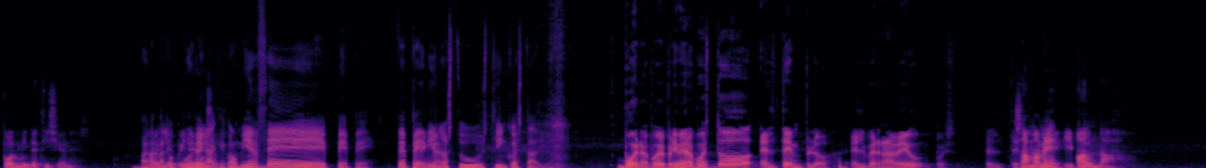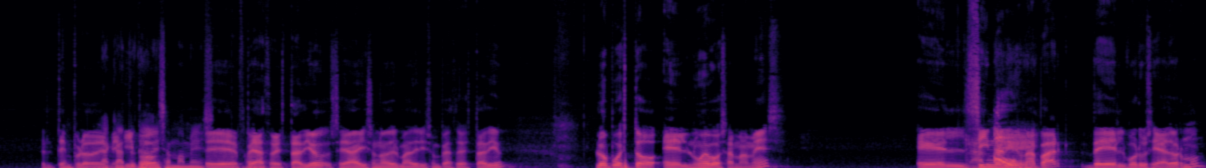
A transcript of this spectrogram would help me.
por mis decisiones. Vale, vale. Pues venga, que comience Pepe. Pepe, Venga. dinos tus cinco estadios. Bueno, por el primero puesto, el Templo, el Bernabéu, pues el templo San de mi Mamés, equipo. anda. El templo de La mi Catedral equipo. de San Mamés, Eh, pedazo de estadio. Seáis uno del Madrid, es un pedazo de estadio. Luego he puesto el nuevo San Mamés. El Grande. Signal Iduna Park del Borussia Dortmund.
